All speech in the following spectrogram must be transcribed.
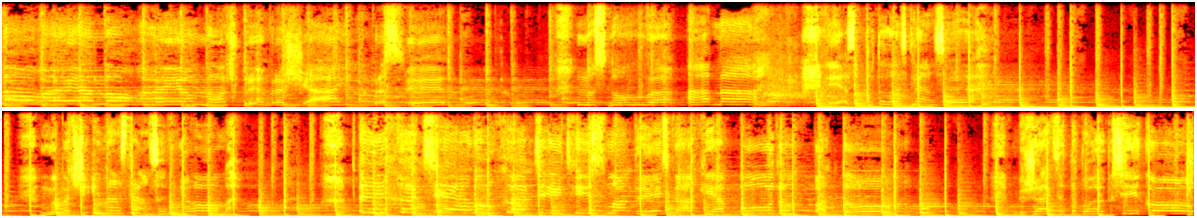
новая, новая ночь Превращаю снова одна. Я запуталась в глянце. Мы почти иностранцы днем Ты хотел уходить и смотреть, как я буду потом. Бежать за тобой босиком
